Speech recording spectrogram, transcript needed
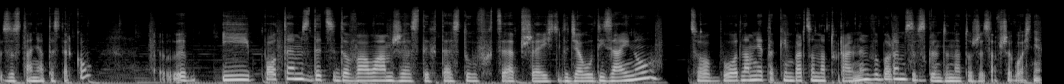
zostania testerką. I potem zdecydowałam, że z tych testów chcę przejść do działu designu, co było dla mnie takim bardzo naturalnym wyborem, ze względu na to, że zawsze właśnie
